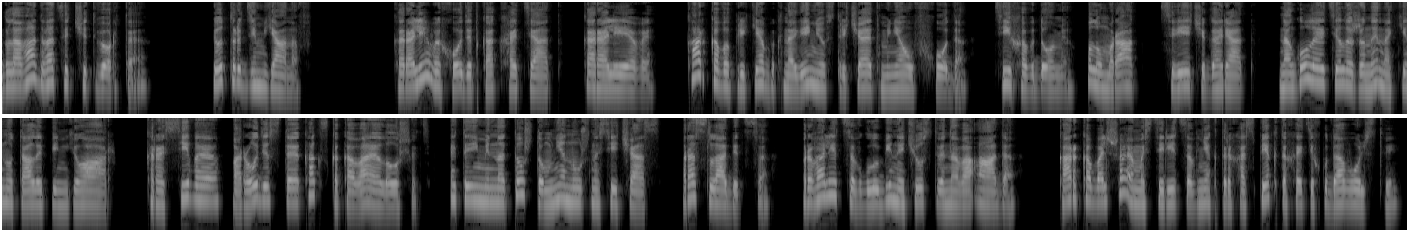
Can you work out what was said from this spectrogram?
Глава 24. Петр Демьянов. Королевы ходят как хотят. Королевы. Карка, вопреки обыкновению, встречает меня у входа. Тихо в доме, полумрак, свечи горят. На голое тело жены накинут алый пеньюар. Красивая, породистая, как скаковая лошадь. Это именно то, что мне нужно сейчас. Расслабиться, провалиться в глубины чувственного ада. Карка большая мастерица в некоторых аспектах этих удовольствий.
